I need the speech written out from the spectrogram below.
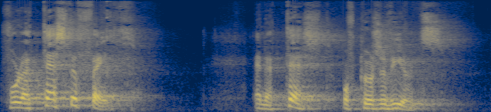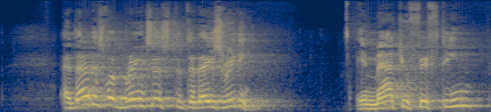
for a test of faith and a test of perseverance. And that is what brings us to today's reading in Matthew 15,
